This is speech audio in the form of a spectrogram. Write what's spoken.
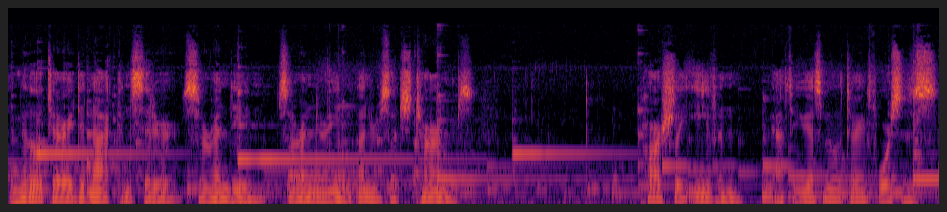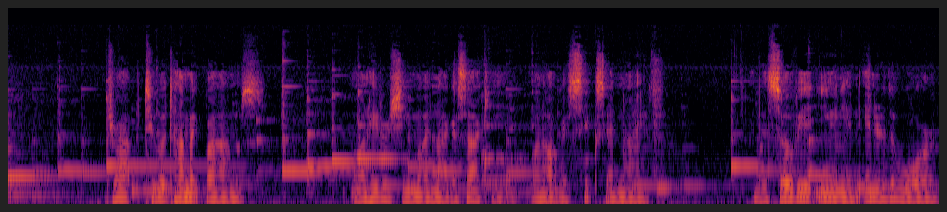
the military did not consider surrendering, surrendering under such terms, partially even after U.S. military forces dropped two atomic bombs on Hiroshima and Nagasaki on August 6 and 9th. And the Soviet Union entered the war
